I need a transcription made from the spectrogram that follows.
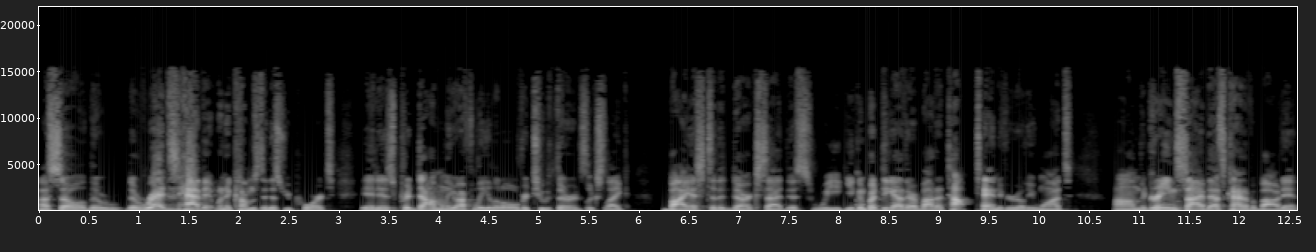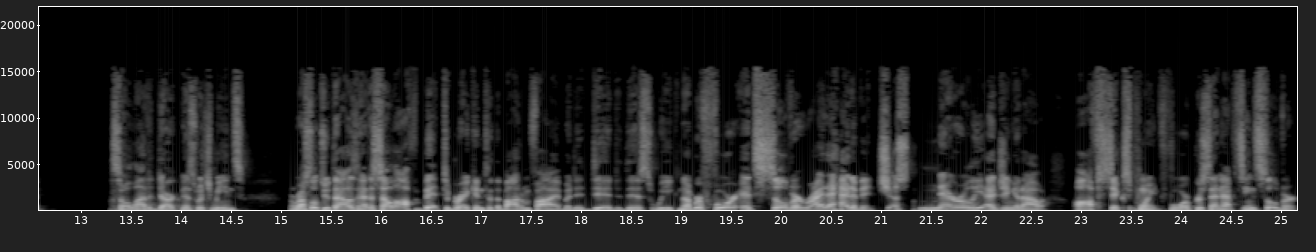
Uh, so the the Reds have it when it comes to this report. It is predominantly, roughly a little over two thirds, looks like, bias to the dark side this week. You can put together about a top 10 if you really want. Um, the green side, that's kind of about it. So a lot of darkness, which means Russell 2000 had to sell off a bit to break into the bottom five, but it did this week. Number four, it's silver right ahead of it, just narrowly edging it out off 6.4%. Haven't seen silver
